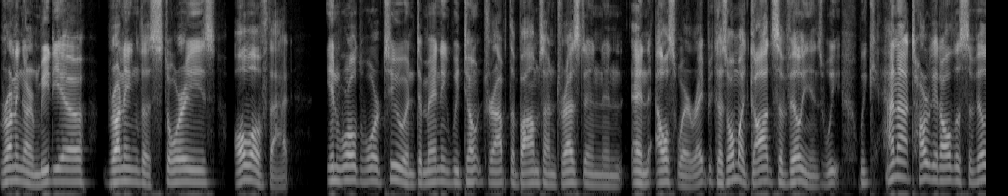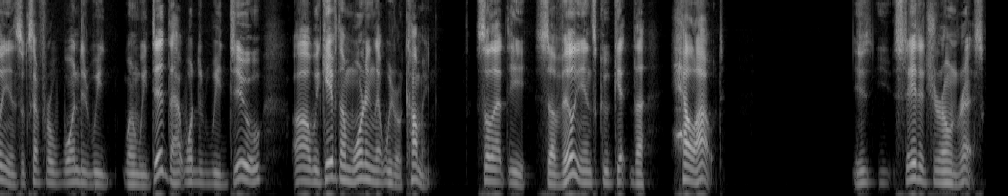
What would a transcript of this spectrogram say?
running our media, running the stories, all of that in World War II and demanding we don't drop the bombs on Dresden and, and elsewhere, right? Because oh my God, civilians, we we cannot target all the civilians except for when did we when we did that? What did we do? Uh, we gave them warning that we were coming, so that the civilians could get the hell out. You, you stayed at your own risk.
